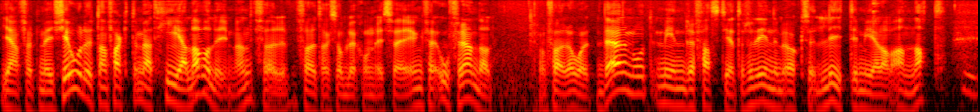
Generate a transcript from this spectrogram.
jämfört med i fjol utan faktum är att hela volymen för företagsobligationer i Sverige är ungefär oförändrad från förra året. Däremot mindre fastigheter, så det innebär också lite mer av annat. Mm.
